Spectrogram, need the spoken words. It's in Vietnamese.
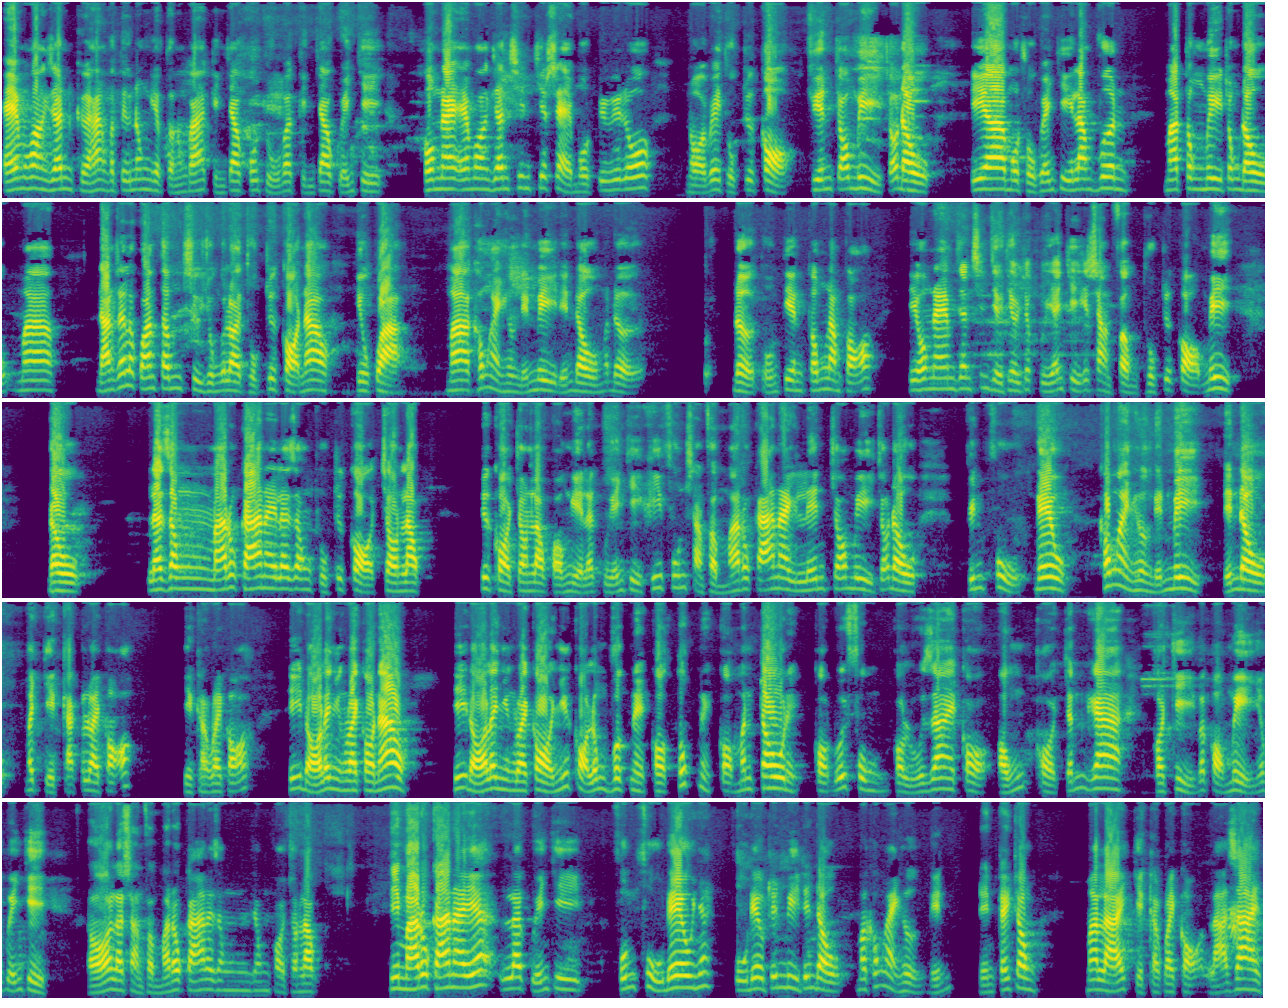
Em Hoàng Dân, cửa hàng vật tư nông nghiệp Tổ Nông Ba, kính chào cô chú và kính chào quý anh chị. Hôm nay em Hoàng Dân xin chia sẻ một video nói về thuốc trừ cỏ chuyên cho mì, cho đầu. Thì à, một số quý anh chị làm vườn mà trồng mì, trong đầu mà đang rất là quan tâm sử dụng cái loại thuốc trừ cỏ nào hiệu quả mà không ảnh hưởng đến mì, đến đầu mà đỡ đỡ tốn tiền công làm cỏ. Thì hôm nay em Dân xin giới thiệu cho quý anh chị cái sản phẩm thuốc trừ cỏ mì đầu là dòng Maruca này là dòng thuốc trừ cỏ tròn lọc chứ cỏ tròn lọc có nghĩa là quý anh chị khi phun sản phẩm Maruca này lên cho mì, cho đầu phiến phủ đều không ảnh hưởng đến mì, đến đầu mà chết các loài cỏ chết các loài cỏ. Thì đó là những loài cỏ nào? Thì đó là những loài cỏ như cỏ lông vực này, cỏ túc này, cỏ măn trâu này, cỏ đuôi phùng, cỏ lúa dai cỏ ống, cỏ chấn ga, cỏ chỉ và cỏ mỉ nhớ quý anh chị. Đó là sản phẩm Maruca đây trong trong cỏ tròn lọc. Thì Maruca này á là quý anh chị phun phủ đều nhé phủ đều trên mì trên đầu mà không ảnh hưởng đến đến cái trồng mà lái chết các loài cỏ lá dai.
